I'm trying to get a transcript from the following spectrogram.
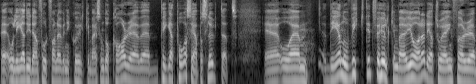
eh, och leder ju den fortfarande över Nico Hülkenberg som dock har eh, eh, piggat på sig här på slutet. Eh, och ehm, det är nog viktigt för Hylkenberg att göra det tror jag inför, eh,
